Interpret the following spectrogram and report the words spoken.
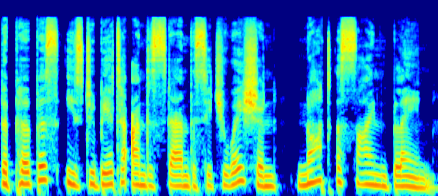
The purpose is to better understand the situation, not assign blame.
